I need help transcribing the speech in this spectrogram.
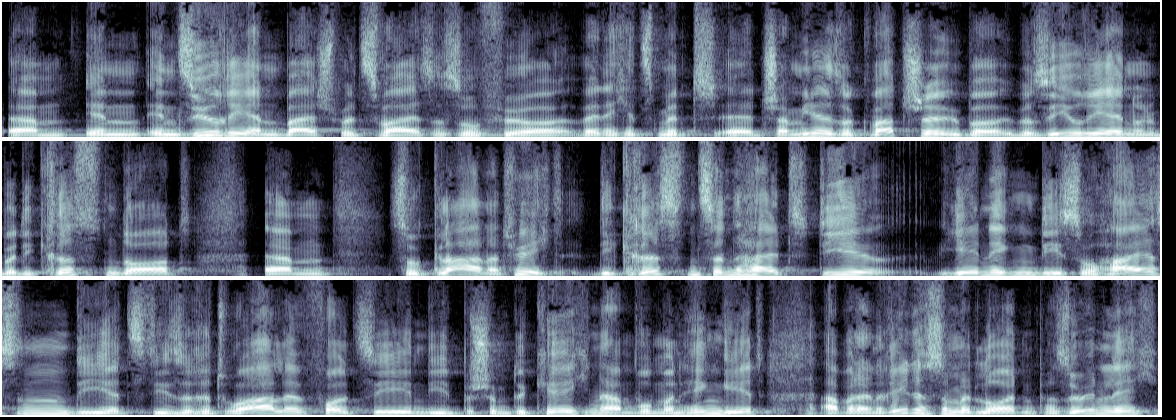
Ähm, in, in Syrien beispielsweise, so für, wenn ich jetzt mit äh, Jamil so quatsche über, über Syrien und über die Christen dort, ähm, so klar, natürlich, die Christen sind halt diejenigen, die so heißen, die jetzt diese Rituale vollziehen, die bestimmte Kirchen haben, wo man hingeht, aber dann redest du mit Leuten persönlich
